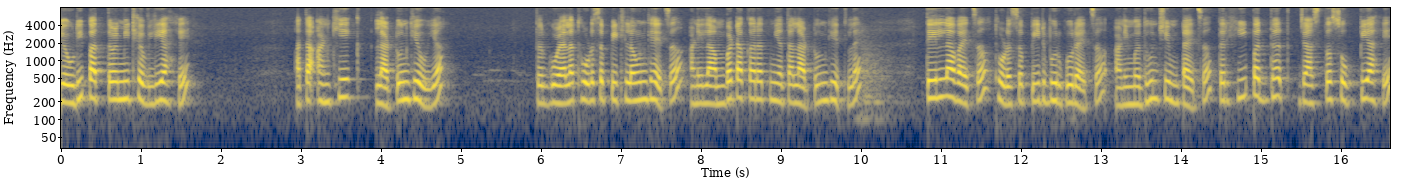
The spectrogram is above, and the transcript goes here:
एवढी पातळ मी ठेवली आहे. आता आणखी एक लाटून घेऊया. तर गोळ्याला थोडंसं पीठ लावून घ्यायचं आणि लांबट आकारात मी आता लाटून घेतलं आहे तेल लावायचं थोडंसं पीठ भुरभुरायचं आणि मधून चिमटायचं. तर ही पद्धत जास्त सोपी आहे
